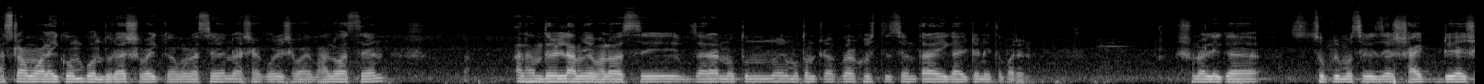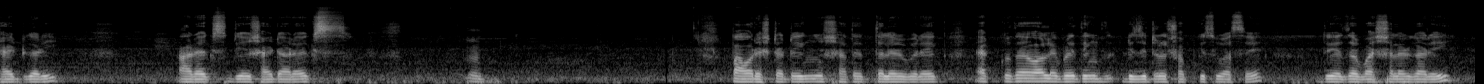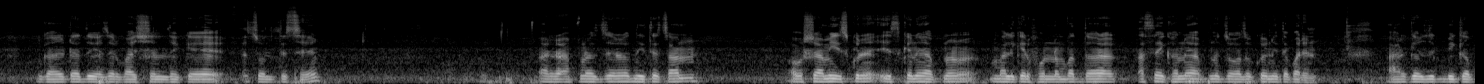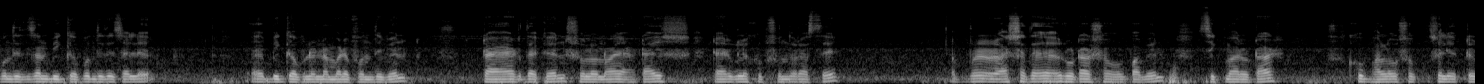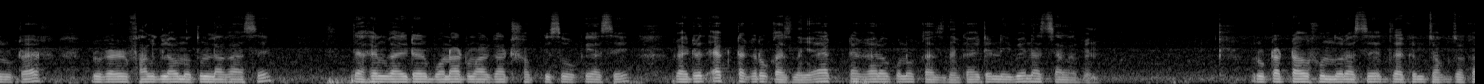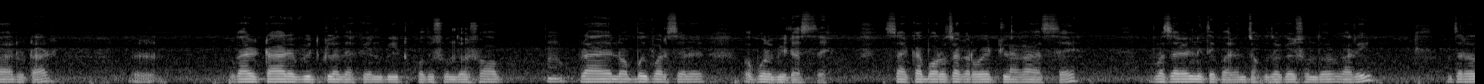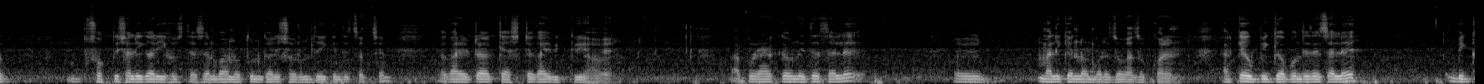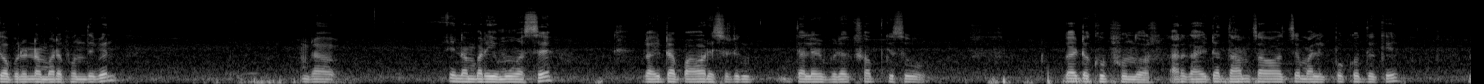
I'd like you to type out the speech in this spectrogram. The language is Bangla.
আসসালামু আলাইকুম বন্ধুরা, সবাই কেমন আছেন? আশা করি সবাই ভালো আছেন। আলহামদুলিল্লাহ, আমিও ভালো আছি। যারা নতুনের মতন ট্রাক্টর খুঁজতেছেন, তারা এই গাড়িটা নিতে পারেন। সোনালিকা সুপ্রিমো সিরিজের ষাট ডিআই ষাট গাড়ি আর এক্স ডিআই ষাট আর এক্স পাওয়ার স্টার্টিং, সাথে তেলের ব্রেক, এক কথায় অল এভরিথিং ডিজিটাল সব কিছু আছে। দুই হাজার বাইশ সালের গাড়ি। গাড়িটা দুই হাজার বাইশ সাল থেকে চলতেছে। আর আপনারা যারা নিতে চান, অবশ্যই আমি স্ক্রিনে স্ক্রিনে আপনার মালিকের ফোন নাম্বার দেওয়া আছে, এখানে আপনি যোগাযোগ করে নিতে পারেন। আর কেউ যদি বিজ্ঞাপন দিতে চান, বিজ্ঞাপন দিতে চাইলে বিজ্ঞাপনের নাম্বারে ফোন দিবেন। টায়ার দেখেন, ষোলো নয় আঠাইশ, টায়ারগুলো খুব সুন্দর আছে। আপনার সাথে রোটার সহ পাবেন সিকমা রোটার। খুব ভালো শক্তিশালী একটা রোটার। রোটারের ফালগুলাও নতুন লাগা আছে। দেখেন গাড়িটার বনাট মার্কাট সব কিছু ওকে আছে। গাড়িটার এক টাকারও কাজ নেই, এক টাকারও কোনো কাজ নেই। গাড়িটা নেবেন আর চালাবেন। রোটারটাও সুন্দর আছে, দেখেন ঝকঝকা রোটার। গাড়ির টায়ারের বিটগুলো দেখেন, বিট কত সুন্দর, সব প্রায় নব্বই পার্সেন্টের ওপরে বিট আছে। চাকা, বড় চাকার ওয়েট লাগা আছে। আপনারা চাইলে নিতে পারেন, ঝকঝকে সুন্দর গাড়ি। যারা শক্তিশালী গাড়ি খুঁজতেছেন বা নতুন গাড়ি শোরুম থেকে কিনতে চাচ্ছেন, গাড়িটা ক্যাশ টাকায় বিক্রি হবে। আপনারা কেউ নিতে চাইলে মালিকের নম্বরে যোগাযোগ করেন। আর কেউ বিজ্ঞাপন দিতে চাইলে বিজ্ঞাপনের নাম্বারে ফোন দেবেন। আমরা এই নাম্বারে ইমো আছে। গাড়িটা পাওয়ার স্টার্টিং তেলের ব্রেক সব কিছু গাড়িটা খুব সুন্দর। আর গাড়িটার দাম চাওয়া হচ্ছে মালিক পক্ষ থেকে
